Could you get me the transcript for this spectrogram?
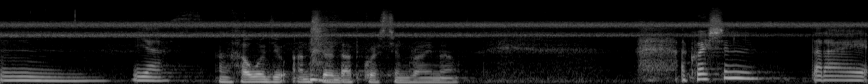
Mm, yes. And how would you answer that question right now? A question that I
